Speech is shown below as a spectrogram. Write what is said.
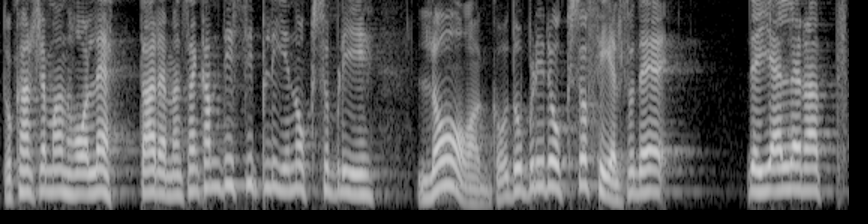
Då kanske man har lättare, men sen kan disciplin också bli lag och då blir det också fel. Så det, det gäller att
